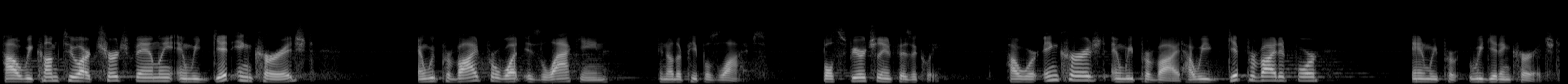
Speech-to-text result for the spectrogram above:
How we come to our church family and we get encouraged and we provide for what is lacking in other people's lives, both spiritually and physically. How we're encouraged and we provide, how we get provided for and we, we get encouraged,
